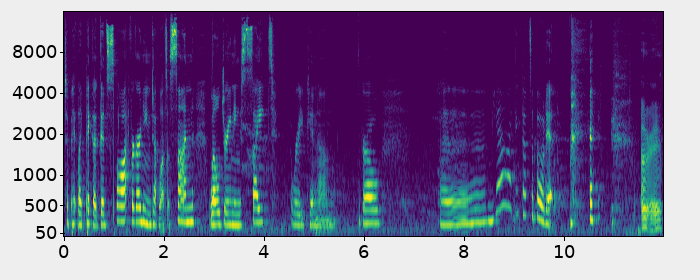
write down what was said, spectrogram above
to pick, like pick a good spot for gardening. You need to have lots of sun, well draining site where you can um, grow. Uh, yeah, I think that's about it. All right.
